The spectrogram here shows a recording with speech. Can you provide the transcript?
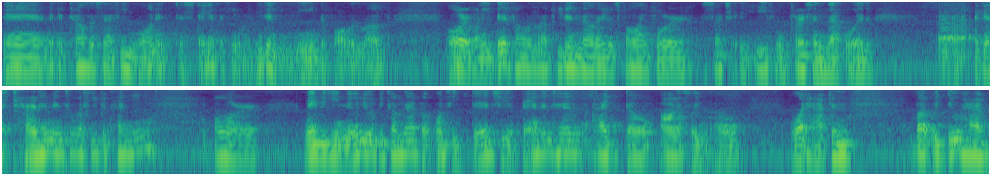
and it tells us that he wanted to stay as a human. He didn't mean to fall in love or when he did fall in love, he didn't know that he was falling for such a evil person that would, uh, I guess, turn him into what he became, or maybe he knew he would become that, but once he did, she abandoned him. I don't honestly know what happened, but we do have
